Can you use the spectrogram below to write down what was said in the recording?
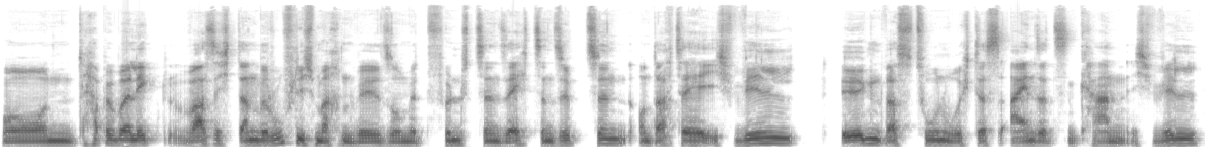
und habe überlegt, was ich dann beruflich machen will, so mit 15, 16, 17 und dachte, hey, ich will irgendwas tun, wo ich das einsetzen kann. Ich will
